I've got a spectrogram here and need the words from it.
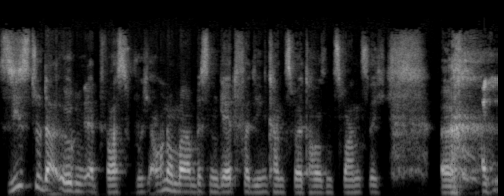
Siehst du da irgendetwas, wo ich auch noch mal ein bisschen Geld verdienen kann 2020? Äh. Also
